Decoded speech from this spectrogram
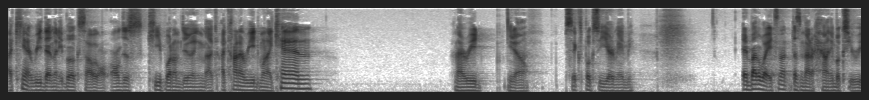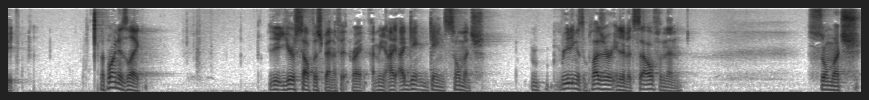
I can't read that many books. I'll I'll just keep what I'm doing. I, I kind of read when I can, and I read, you know, six books a year maybe. And by the way, it's not doesn't matter how many books you read. The point is like your selfish benefit, right? I mean, I, I gain, gain so much. Reading is a pleasure in and of itself, and then so much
